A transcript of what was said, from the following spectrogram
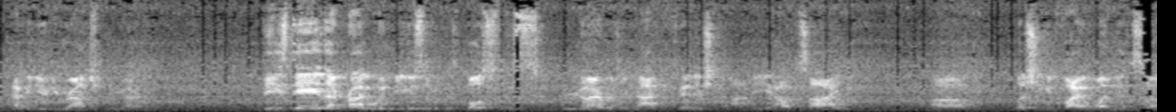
a heavy-duty round screwdriver. These days, I probably wouldn't use them because most of the screwdrivers are not finished on the outside, um, unless you can find one that's uh,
